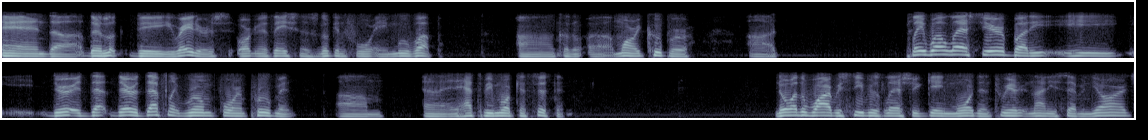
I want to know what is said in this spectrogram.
and uh, look, the Raiders organization is looking for a move up because uh, uh, Cooper uh, played well last year, but he, he there is de- there is definitely room for improvement, um, and it has to be more consistent. No other wide receivers last year gained more than 397 yards.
